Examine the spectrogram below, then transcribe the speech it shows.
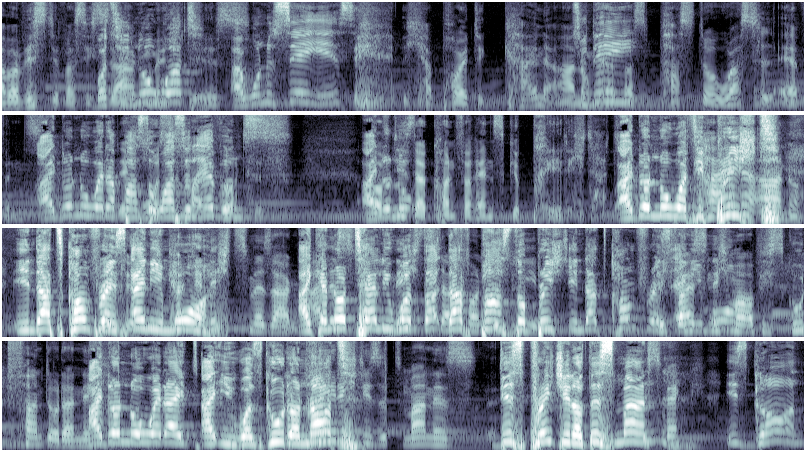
Aber wisst ihr, was ich But sagen you know möchte ist, I want to say is, ich habe heute keine Ahnung today, mehr, was Pastor Russell Evans, I don't know whether Pastor Russell Mann Evans Gottes, I auf dieser Konferenz gepredigt hat. I don't know what he Keine preached Ahnung. in that conference Bitte, anymore. I cannot tell you what that, that pastor geblieben. preached in that conference ich weiß anymore. Nicht mal, ob ich's gut fand oder nicht. I don't know whether it, it was good or not. Ist, this preaching of this man is gone.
